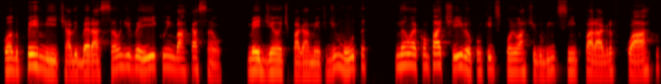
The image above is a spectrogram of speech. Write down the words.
quando permite a liberação de veículo e embarcação mediante pagamento de multa, não é compatível com o que dispõe o artigo 25, parágrafo 4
